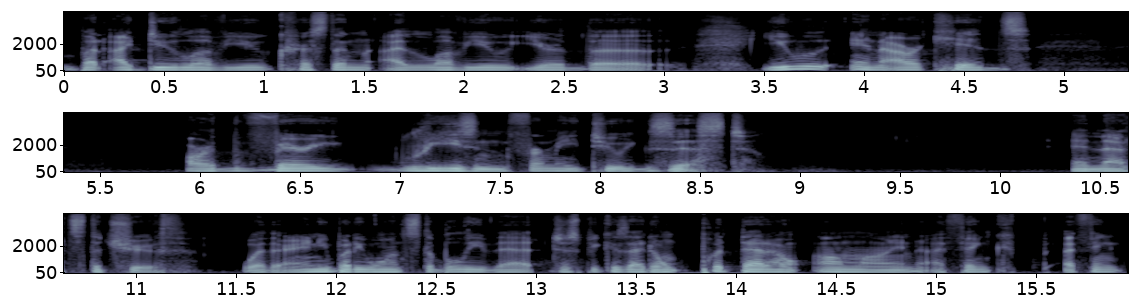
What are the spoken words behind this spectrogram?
But I do love you, Kristen. I love you. You're the you and our kids are the very reason for me to exist. And that's the truth. Whether anybody wants to believe that, just because I don't put that out online, I think I think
